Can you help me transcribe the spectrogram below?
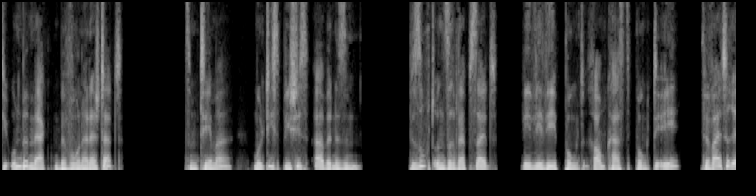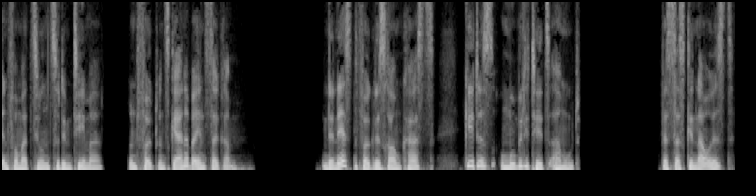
Die unbemerkten Bewohner der Stadt zum Thema Multispecies Urbanism. Besucht unsere Website www.raumcast.de für weitere Informationen zu dem Thema und folgt uns gerne bei Instagram. In der nächsten Folge des Raumcasts geht es um Mobilitätsarmut. Was das genau ist,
